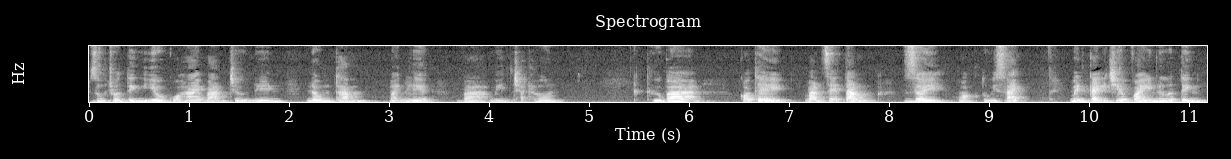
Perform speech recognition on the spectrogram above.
giúp cho tình yêu của hai bạn trở nên nồng thắm, mãnh liệt và bền chặt hơn. Thứ ba, có thể bạn sẽ tặng giày hoặc túi sách. Bên cạnh chiếc váy nữ tính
